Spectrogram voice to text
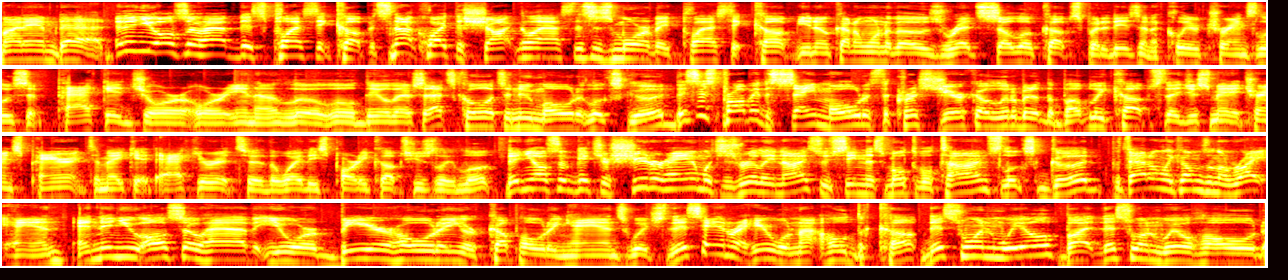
my damn dad. And then you also have this plastic cup. It's not quite the shot glass. This is more of a plastic cup, you know, kind of one of those red solo cups, but it is in a clear translucent package or, or you know, little, little deal there. So that's cool. It's a new mold. It looks good. This is probably the same mold as the Chris Jericho, a little bit of the bubbly cups. They just made it transparent to make it accurate to the way these party cups usually look. Then you also get your shooter hand, which is really nice. We've seen this multiple times. Looks good, but that only comes on the right hand. And then you also have your beer holding or cup holding hands, which this this hand right here will not hold the cup. This one will, but this one will hold,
